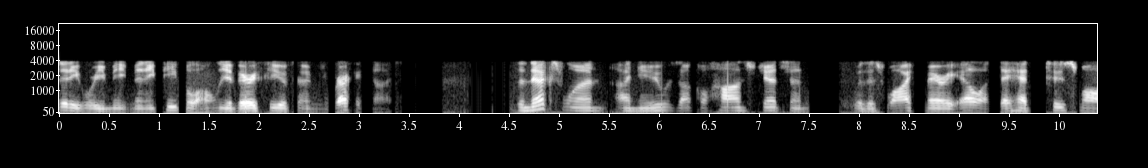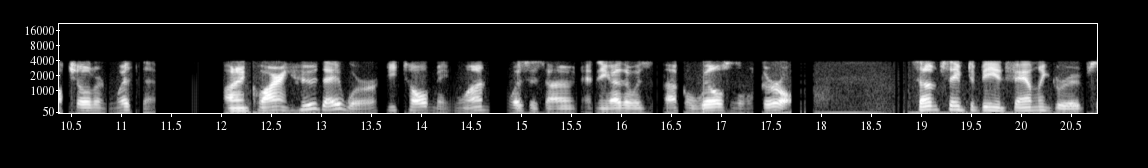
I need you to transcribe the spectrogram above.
city where you meet many people, only a very few of whom you recognize. The next one I knew was Uncle Hans Jensen with his wife Mary Ellen. They had two small children with them. On inquiring who they were, he told me one was his own and the other was Uncle Will's little girl. Some seemed to be in family groups,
